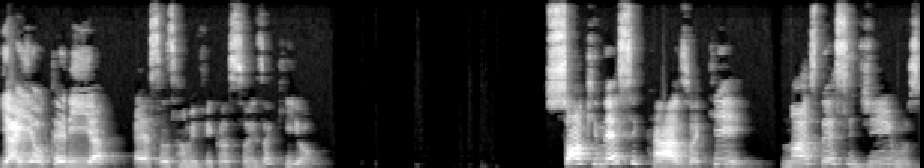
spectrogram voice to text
E aí eu teria essas ramificações aqui, ó. Só que nesse caso aqui, nós decidimos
